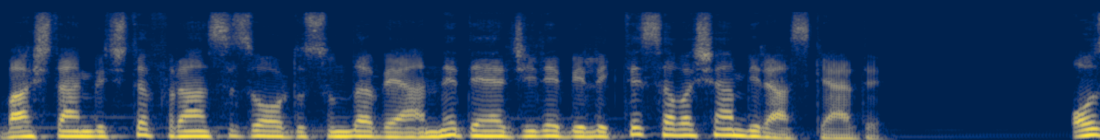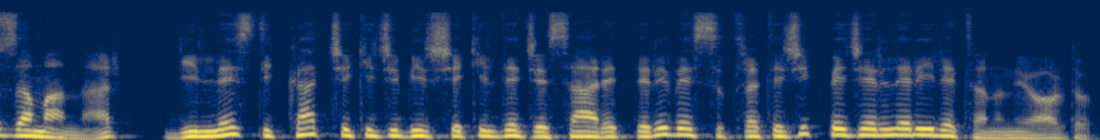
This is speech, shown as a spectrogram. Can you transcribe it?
başlangıçta Fransız ordusunda ve anne değerciyle birlikte savaşan bir askerdi. O zamanlar, Gilles dikkat çekici bir şekilde cesaretleri ve stratejik becerileriyle tanınıyordu.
